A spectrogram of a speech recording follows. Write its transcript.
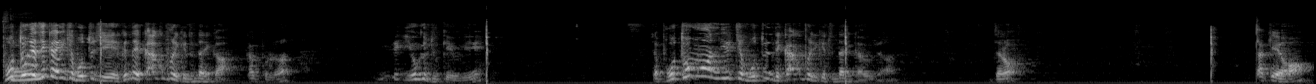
보통의 네. 생각을 이렇게 못 두지. 근데 까꾸프로 이렇게 둔다니까. 이- 여기 둘게, 여기. 자, 보통은 이렇게 못 두는데 까꾸프로 이렇게 둔다니까, 우리는. 진짜로. 짤게요.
